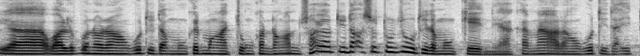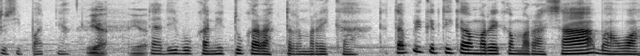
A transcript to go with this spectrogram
ya walaupun orang Ugu tidak mungkin mengacungkan tangan saya tidak setuju tidak mungkin ya karena orang Ugu tidak itu sifatnya. Ya, ya. Jadi bukan itu karakter mereka. Tetapi ketika mereka merasa bahwa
